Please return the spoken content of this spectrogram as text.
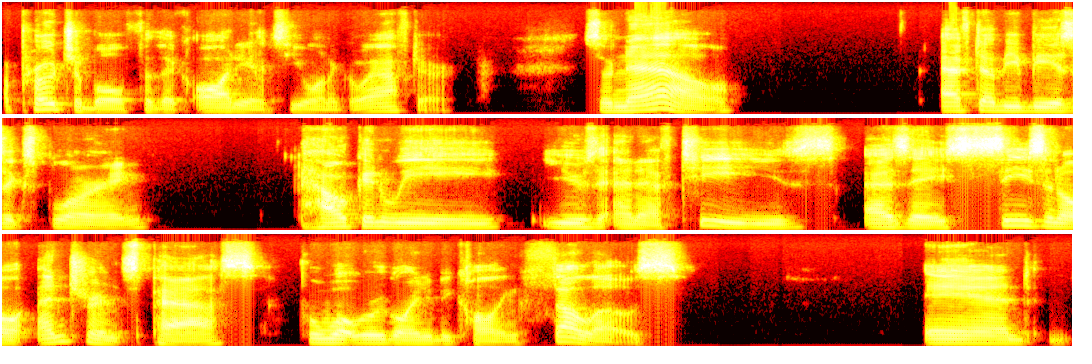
approachable for the audience you want to go after. So now FWB is exploring how can we use NFTs as a seasonal entrance pass for what we're going to be calling fellows. And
